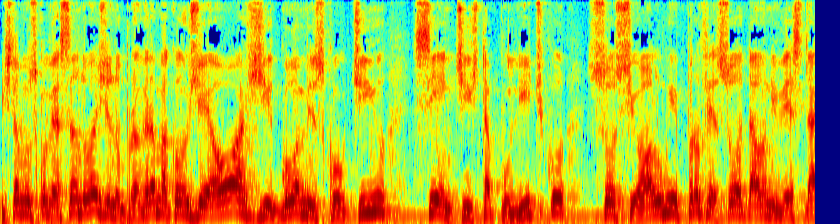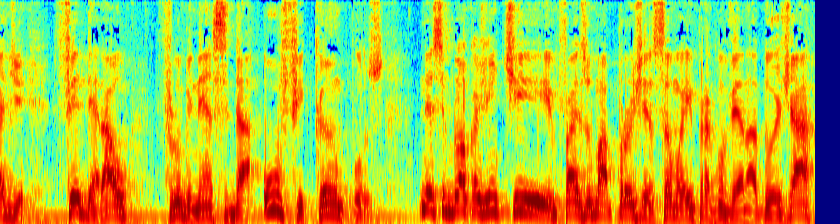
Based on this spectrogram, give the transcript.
Estamos conversando hoje no programa com George Gomes Coutinho, cientista político, sociólogo e professor da Universidade Federal Fluminense, da UF Campus. Nesse bloco a gente faz uma projeção aí para governador já,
